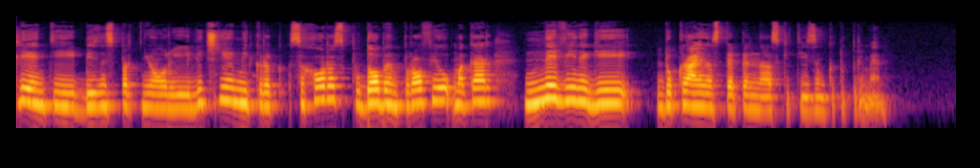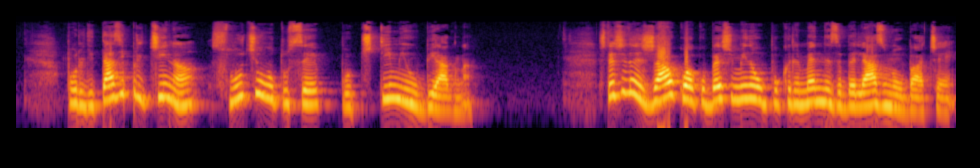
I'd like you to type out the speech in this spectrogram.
клиенти, бизнес партньори, личния ми кръг са хора с подобен профил, макар не винаги до крайна степен на аскетизъм като при мен. Поради тази причина случилото се почти ми обягна. Щеше да е жалко, ако беше минало покрай мен незабелязано обаче,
